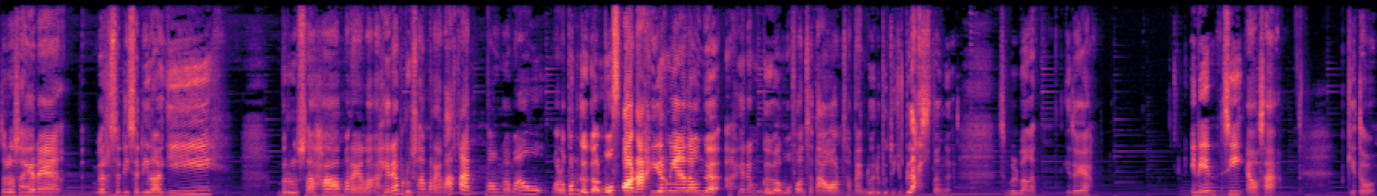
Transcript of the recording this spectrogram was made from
terus akhirnya bersedih-sedih lagi berusaha merela akhirnya berusaha merelakan mau nggak mau. Walaupun gagal move on akhirnya tau nggak? Akhirnya gagal move on setahun sampai 2017 tau nggak sebel banget gitu ya. Ini si Elsa gitu.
